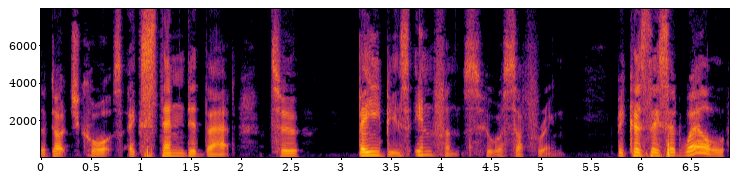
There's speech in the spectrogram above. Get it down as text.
the Dutch courts extended that to babies, infants who are suffering because they said, well,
